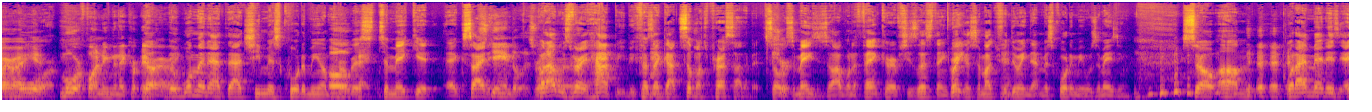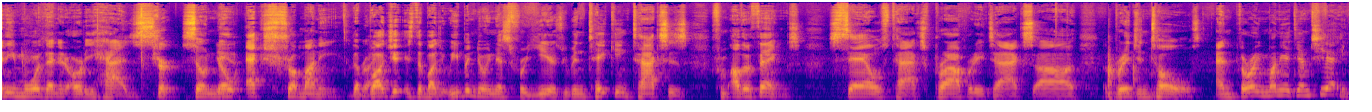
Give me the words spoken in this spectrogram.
right, right. yeah. more. More funding than they. The, Yeah, right, the woman at that, she misquoted me on Oh, purpose okay. to make it exciting. Scandalous, Right, But right, I was right. very happy because I got so much press out of it. So Sure. it's amazing. So I want to thank her if she's listening. Great. Thank you so much for Yeah. doing that. Misquoting me was amazing. so um, what I meant is any more than it already has. Sure. So no Yeah. extra money. The Right. budget is the budget. We've been doing this for years. We've been taking taxes from other things. Sales tax, property tax, uh, bridge and tolls, and throwing money at the MTA.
